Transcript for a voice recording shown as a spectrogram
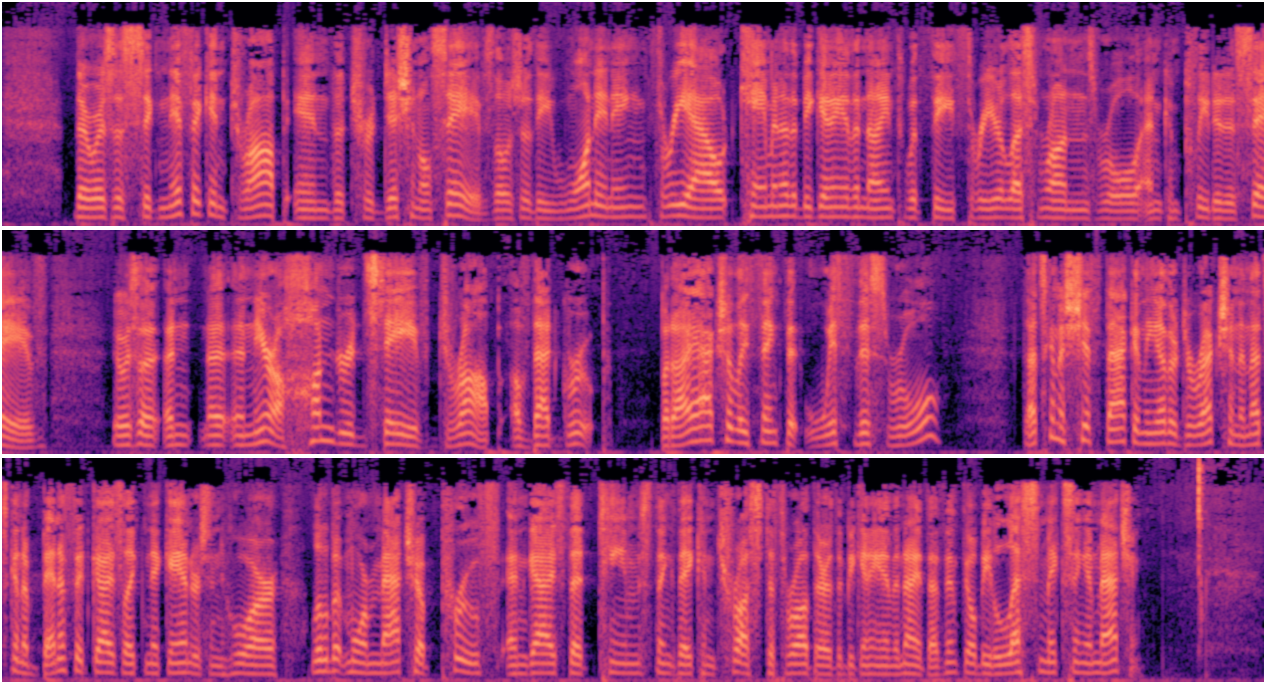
there was a significant drop in the traditional saves. Those are the one inning, three out, came in at the beginning of the ninth with the three or less runs rule and completed a save. There was a, a, a near a hundred save drop of that group. But I actually think that with this rule, that's going to shift back in the other direction, and that's going to benefit guys like Nick Anderson, who are a little bit more matchup proof, and guys that teams think they can trust to throw out there at the beginning of the ninth. I think there'll be less mixing and matching. All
